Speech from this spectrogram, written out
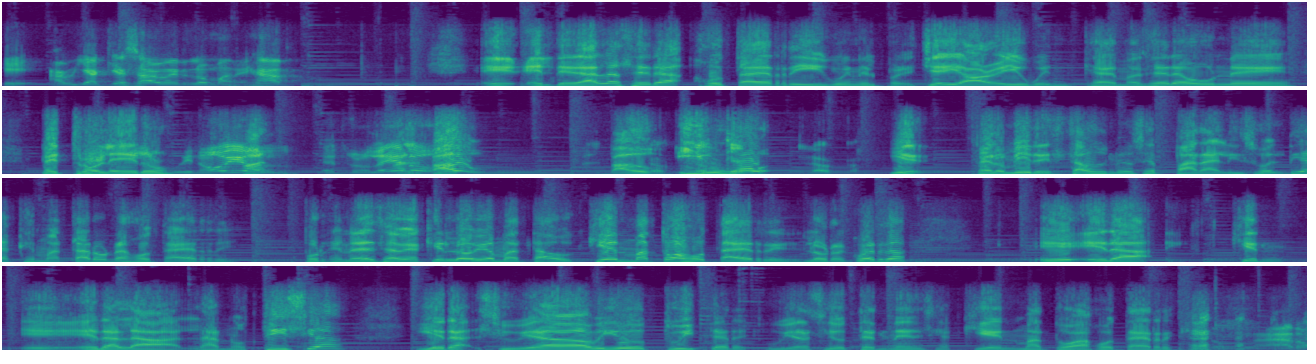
eh, había que saberlo manejar. Eh, el de Dallas era J.R. Ewing, el J.R. Ewing, que además era un eh, petrolero. petrolero. Y hubo, pero mire, Estados Unidos se paralizó el día que mataron a J.R porque nadie sabía quién lo había matado. ¿Quién mató a JR? ¿Lo recuerda? Eh, era, ¿quién, eh, era la, noticia y era, si hubiera habido Twitter, hubiera sido tendencia quién mató a JR. Claro.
